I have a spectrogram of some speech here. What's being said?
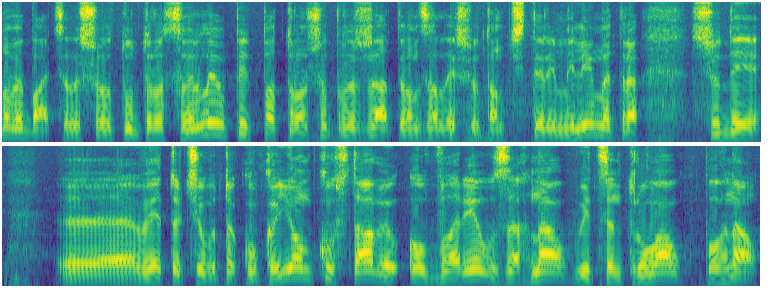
Ну, ви бачили, що тут розсверлив під патрон, щоб розжати, він залишив там 4 мм. Сюди е, виточив таку кайомку, вставив, обварив, загнав, відцентрував, погнав.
